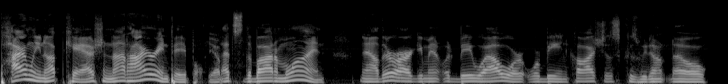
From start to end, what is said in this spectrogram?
piling up cash and not hiring people. Yep. That's the bottom line. Now, their argument would be, well, we're, we're being cautious because we don't know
